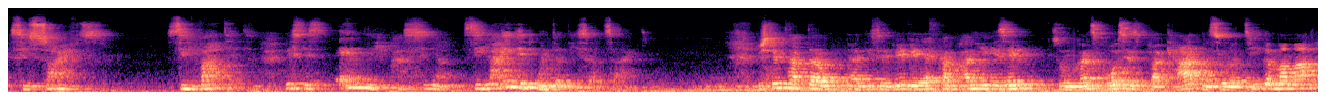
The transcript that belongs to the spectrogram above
sie seufzt, sie wartet, bis es endlich passiert. Sie leidet unter dieser Zeit. Bestimmt habt ihr äh, diese WWF-Kampagne gesehen, so ein ganz großes Plakat mit so einer Tigermama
